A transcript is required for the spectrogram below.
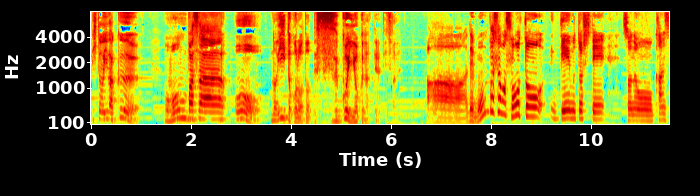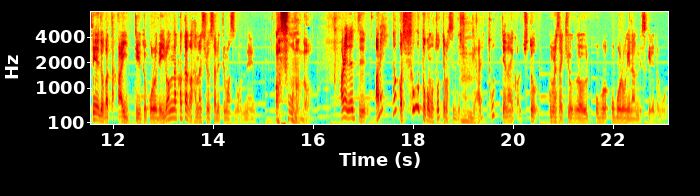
人曰く、もうモンバサを、のいいところを取ってすごい良くなってるって言ってたね。あー、で、モンバサは相当ゲームとして、その、完成度が高いっていうところでいろんな方が話をされてますもんね。あ、そうなんだ。あれ、だって、あれ？なんか賞とかも取ってませんでしたっけ、うんあれ？取ってないかな？ちょっとごめんなさい、記憶がおぼろげなんですけれども。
